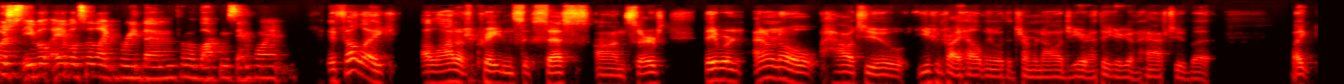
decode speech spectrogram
was just able able to like read them from a blocking standpoint. It felt like a lot of Creighton's success on serves. They were I don't know how to. You can probably help me with the terminology here, and I think you're going to have to. But like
